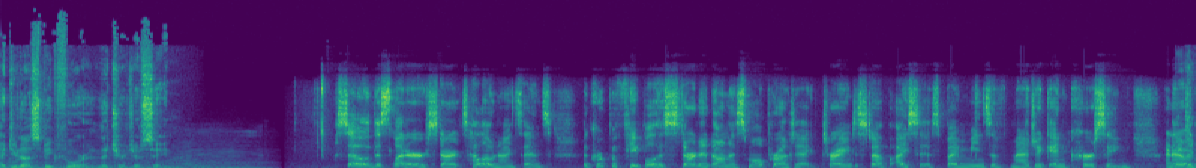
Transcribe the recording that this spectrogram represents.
I do not speak for the Church of Satan. So this letter starts Hello, Nine Cents. A group of people has started on a small project trying to stop ISIS by means of magic and cursing. And I would like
